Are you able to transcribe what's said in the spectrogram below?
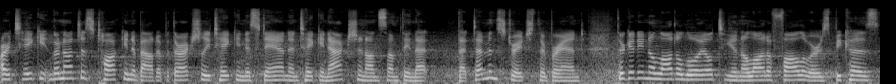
are taking, they're not just talking about it, but they're actually taking a stand and taking action on something that, that demonstrates their brand. They're getting a lot of loyalty and a lot of followers because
